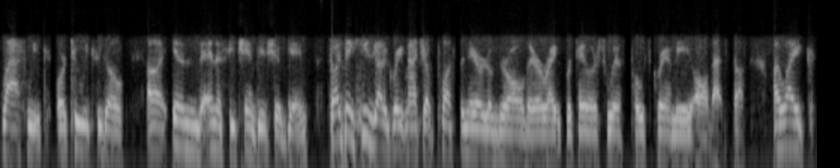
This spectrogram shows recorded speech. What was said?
last week or two weeks ago uh, in the NFC Championship game. So I think he's got a great matchup. Plus, the narratives are all there, right, for Taylor Swift, post Grammy, all that stuff. I like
